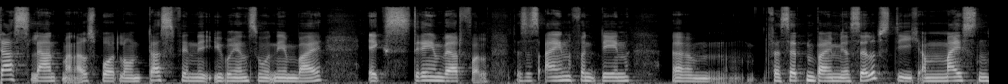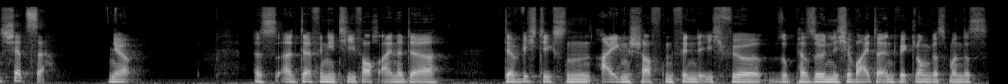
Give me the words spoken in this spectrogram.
Das lernt man als Sportler und das finde ich übrigens so nebenbei extrem wertvoll. Das ist eine von den ähm, Facetten bei mir selbst, die ich am meisten schätze. Ja, ist äh, definitiv auch eine der, der wichtigsten Eigenschaften, finde ich, für so persönliche Weiterentwicklung, dass man das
